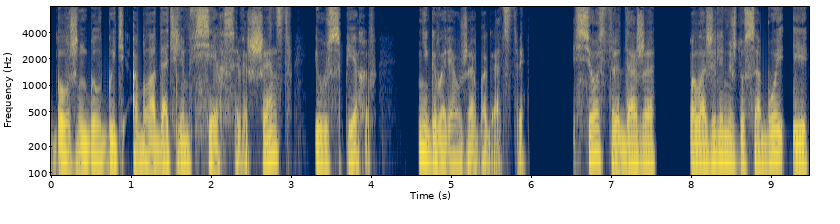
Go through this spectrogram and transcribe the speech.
должен был быть обладателем всех совершенств и успехов, не говоря уже о богатстве. Сестры даже положили между собой и,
